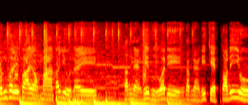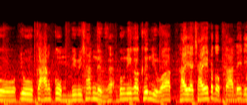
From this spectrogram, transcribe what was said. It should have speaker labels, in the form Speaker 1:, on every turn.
Speaker 1: ผลคุริฟายออกมาก็อยู่ในตำแหน่งที่ถือว่าดี ตำแหน่งที่ 7 ตอนนี้อยู่อยู่กลางกลุ่มดิวิชั่นหนึ่งแล้วพวกนี้ก็ขึ้นอยู่ว่าใครจะใช้ประสบการณ์ได้ดี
